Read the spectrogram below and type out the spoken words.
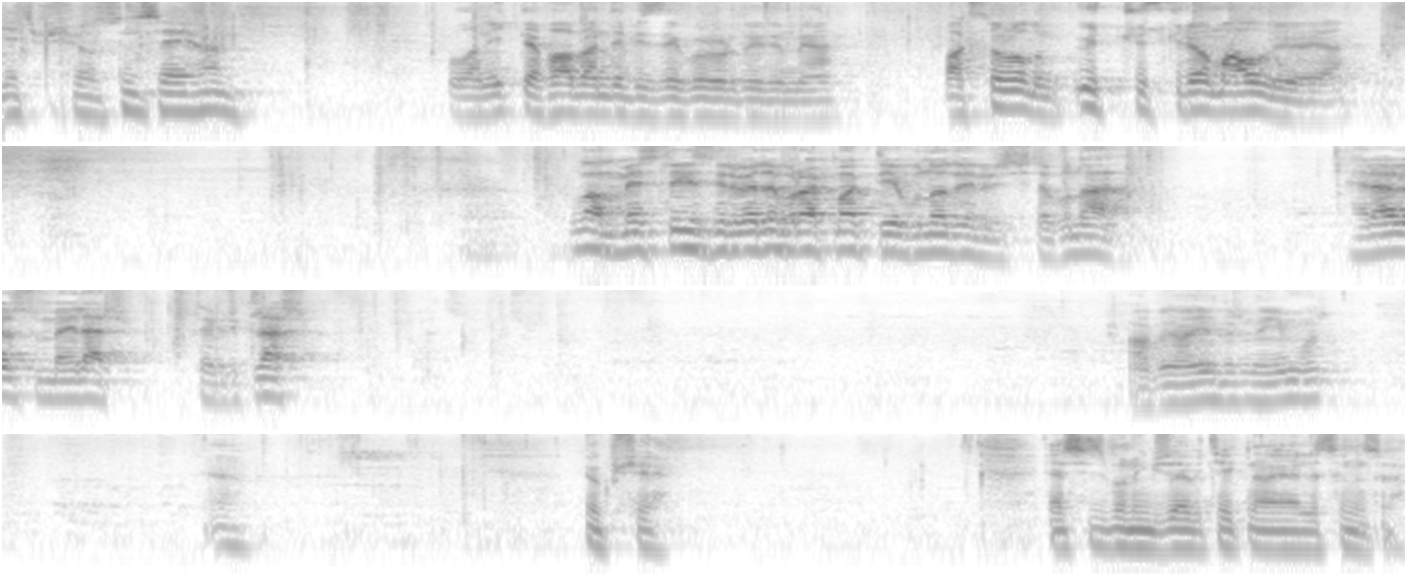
Geçmiş olsun Seyhan. Ulan ilk defa ben de bizde gurur duydum ya. Baksana oğlum 300 kilo mal diyor ya. Ulan mesleği zirvede bırakmak diye buna denir işte buna. Helal olsun beyler. Tebrikler. Abi hayırdır neyin var? Yok bir şey. Ya siz bana güzel bir tekne ayarlasanız ha.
